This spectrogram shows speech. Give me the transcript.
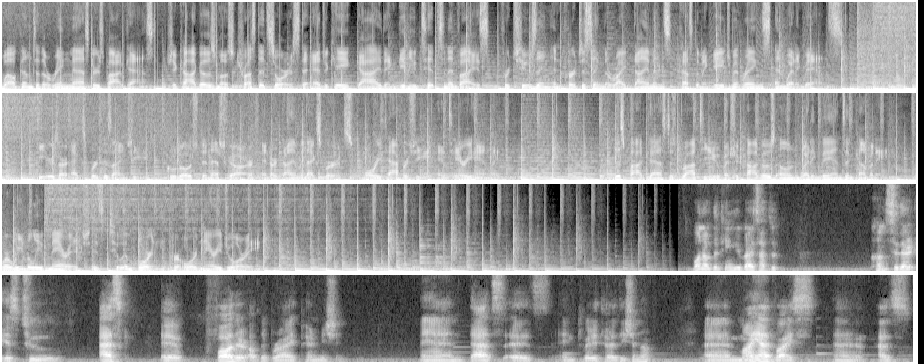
Welcome to the Ringmasters Podcast, Chicago's most trusted source to educate, guide, and give you tips and advice for choosing and purchasing the right diamonds, custom engagement rings, and wedding bands. Here's our expert design chief, Kurosh Dineshkar, and our diamond experts, Maury Taffershy and Terry Hanley. This podcast is brought to you by Chicago's own Wedding Bands and Company where we believe marriage is too important for ordinary jewelry. One of the things you guys have to consider is to ask a father of the bride permission. And that's in very traditional. And my advice, uh, as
